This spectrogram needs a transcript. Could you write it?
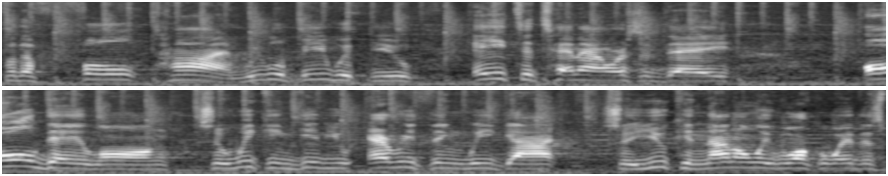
for the full time. We will be with you eight to 10 hours a day, all day long so we can give you everything we got so you can not only walk away this,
